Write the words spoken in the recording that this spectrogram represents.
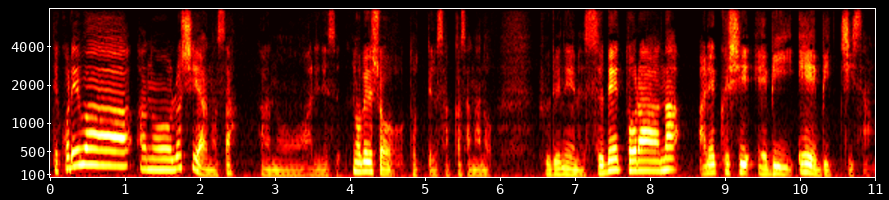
で、これは、あの、ロシアのさ、あの、あれです。ノーベル賞を取ってる作家さんのあの、フルネーム、スベトラーナ・アレクシエビエービッチさん。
